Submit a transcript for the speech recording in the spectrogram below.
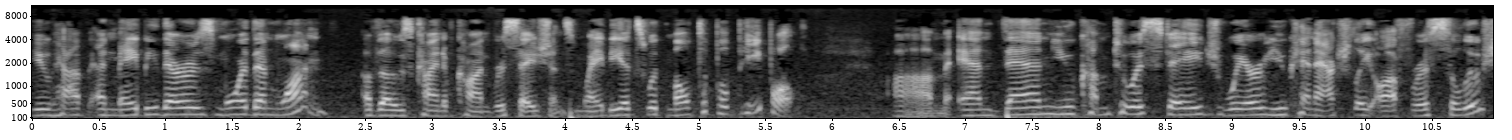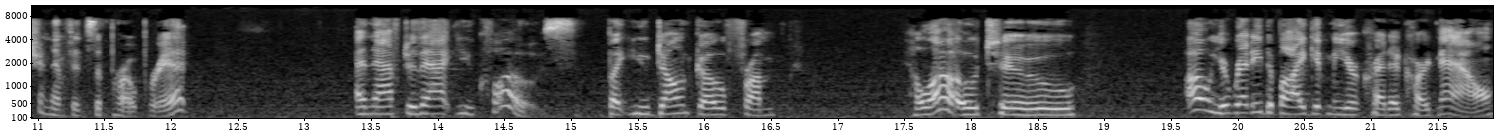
You have, and maybe there is more than one of those kind of conversations. Maybe it's with multiple people. Um, and then you come to a stage where you can actually offer a solution if it's appropriate. And after that, you close. But you don't go from hello to oh, you're ready to buy, give me your credit card now,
